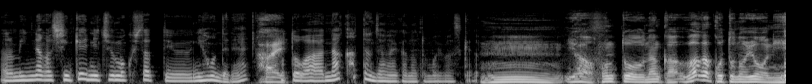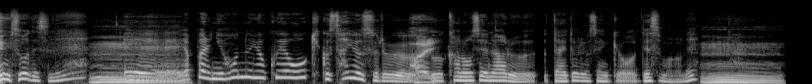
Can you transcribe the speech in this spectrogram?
あのみんなが真剣に注目したっていう日本でね、はい、ことはなかったんじゃないかなと思いますけど。うん。いや本当なんか我がことのように、うん、そうですね。えー、やっぱり日本の行方を大きく左右する可能性のある大統領選挙ですものね。うん。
